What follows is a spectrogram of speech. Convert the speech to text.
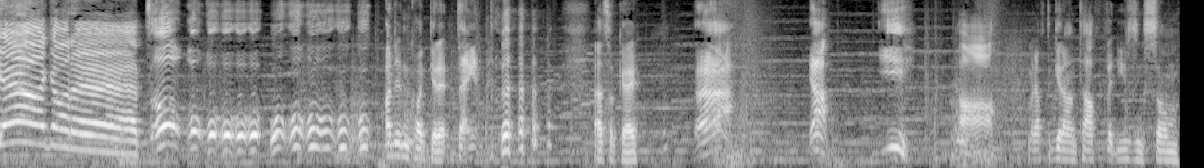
Yeah, I got it! Oh, oh, oh, oh, oh, oh, oh, oh, oh, oh, I didn't quite get it. Dang it. That's okay. Ah! Yeah! Eee! Ah! I'm gonna have to get on top of it using some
